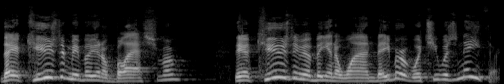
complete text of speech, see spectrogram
They accused him of being a blasphemer. They accused him of being a winebibber, which he was neither.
